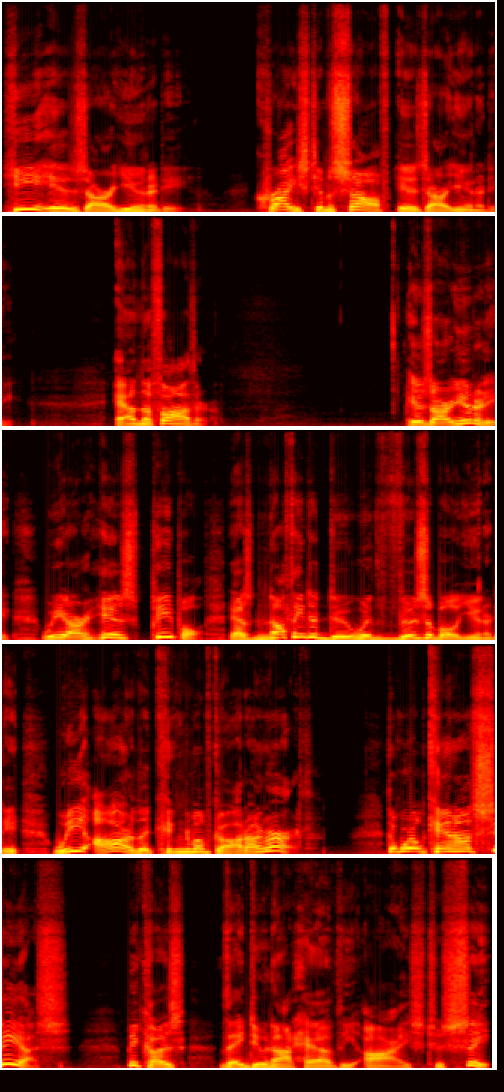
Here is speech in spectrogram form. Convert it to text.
He is our unity. Christ Himself is our unity. And the Father is our unity. We are His people. It has nothing to do with visible unity. We are the kingdom of God on earth. The world cannot see us because they do not have the eyes to see.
